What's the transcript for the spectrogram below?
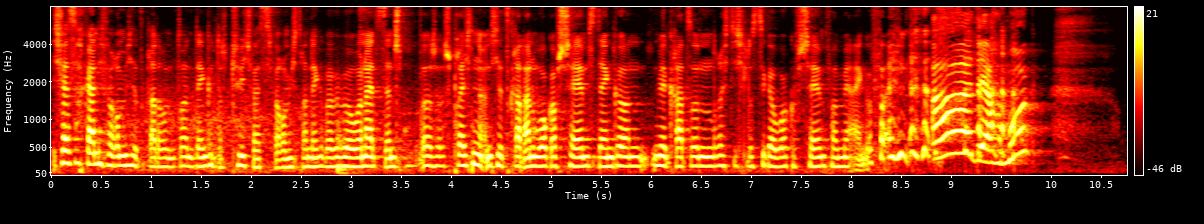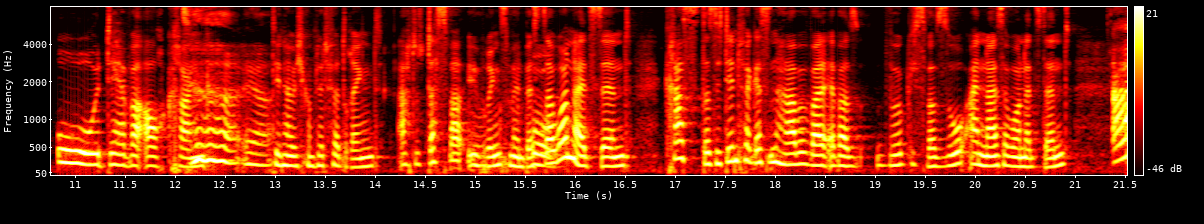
Ich weiß auch gar nicht, warum ich jetzt gerade dran denke. Natürlich weiß ich, warum ich dran denke, weil wir über One Night Stand sp- äh, sprechen und ich jetzt gerade an Walk of Shames denke und mir gerade so ein richtig lustiger Walk of Shame von mir eingefallen ist. Ah, der Hamburg? Oh, der war auch krank. ja. Den habe ich komplett verdrängt. Ach du, das war übrigens mein bester Oh. One-Night-Stand. Krass, dass ich den vergessen habe, weil er war wirklich, es war so ein nicer One-Night-Stand. Ah,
